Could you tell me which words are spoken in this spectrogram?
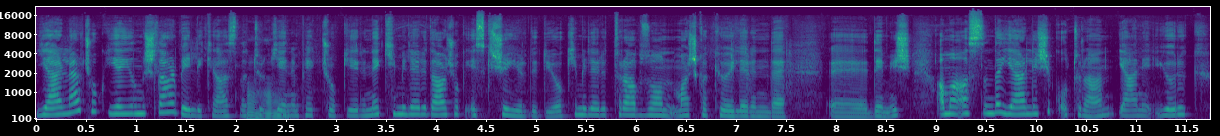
yerler çok yayılmışlar belli ki aslında Türkiye'nin pek çok yerine. Kimileri daha çok Eskişehir'de diyor. Kimileri Trabzon, Maçka köylerinde e, demiş. Ama aslında yerleşik oturan yani yörük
